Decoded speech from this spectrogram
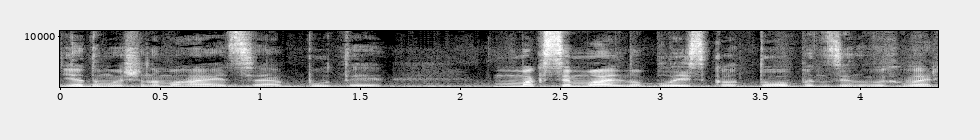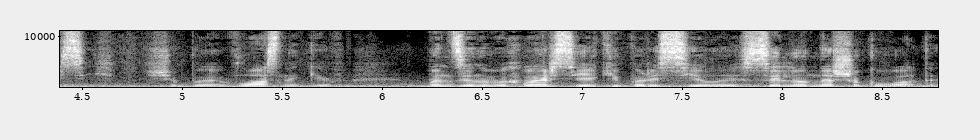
я думаю, що намагається бути максимально близько до бензинових версій, щоб власників бензинових версій, які пересіли, сильно не шокувати.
